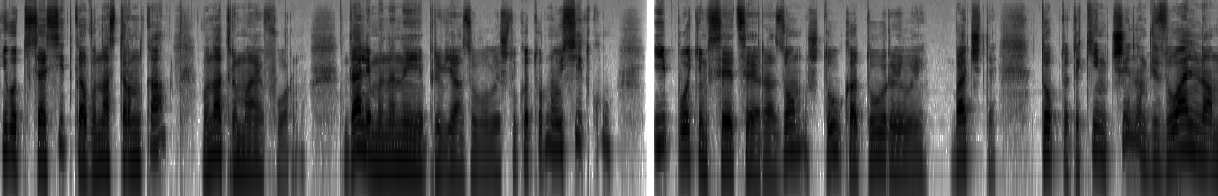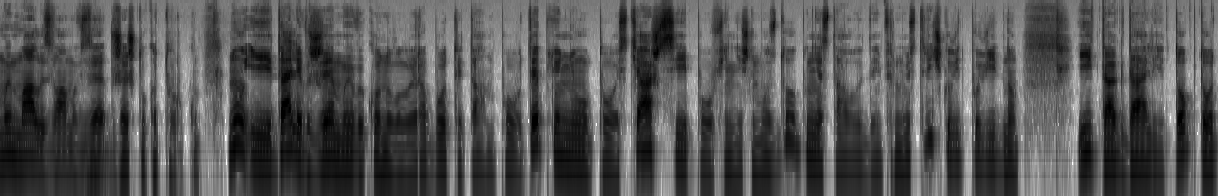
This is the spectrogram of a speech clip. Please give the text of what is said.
І от ця сітка, вона странка, вона тримає форму. Далі ми на неї прив'язували штукатурну сітку, і потім все це разом штукатурили. Бачите? Тобто, таким чином, візуально ми мали з вами вже, вже штукатурку. Ну і далі вже ми виконували роботи там по утепленню, по стяжці, по фінішному оздобленню, ставили демпферну стрічку відповідно і так далі. Тобто,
